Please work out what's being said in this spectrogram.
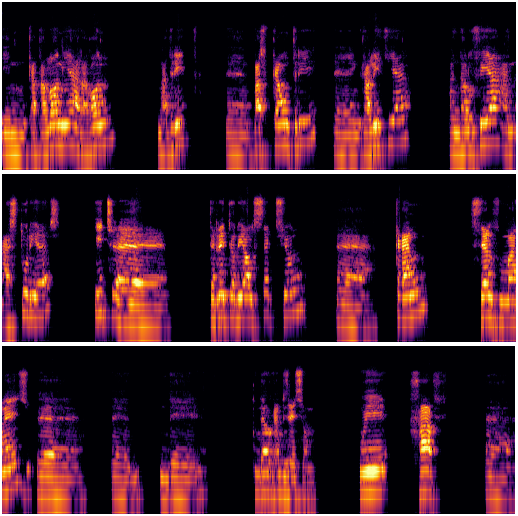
in Catalonia, Aragon, Madrid, Basque Country, Galicia, Andalusia, and Asturias. Each territorial section can self-manage uh, uh, the, the organization. We have uh,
